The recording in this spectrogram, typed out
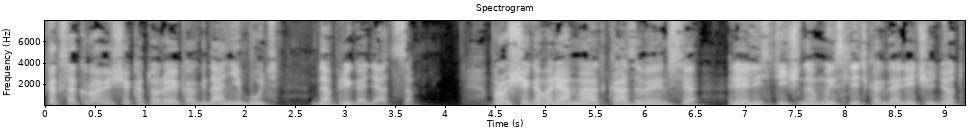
как сокровища, которые когда-нибудь да пригодятся. Проще говоря, мы отказываемся реалистично мыслить, когда речь идет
